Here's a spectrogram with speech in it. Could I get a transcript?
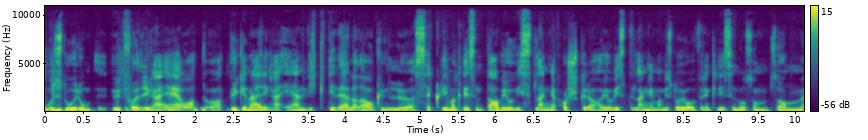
hvor stor utfordringa er, og at, og at byggenæringa er en viktig del av det å kunne løse klimakrisen. Det har vi jo visst lenge, forskere har jo visst det lenge, men vi står jo overfor en krise nå som, som,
